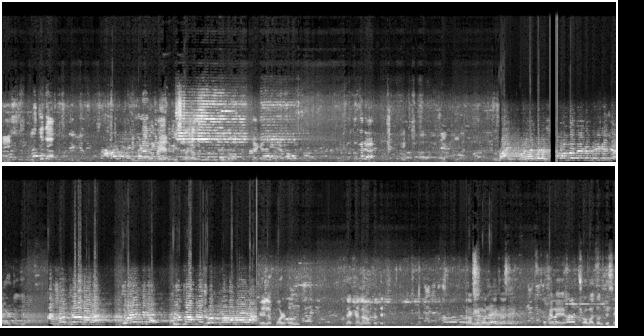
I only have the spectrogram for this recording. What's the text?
বিশ টাকা বিশ টাকা ভাই দয়া করে বন্ধ গেছে ব্যারিকেড আর সবজিওয়ালা ভাইরা দয়া করে দ্রুত আপনার সবজিওয়ালা ভাইরা। এই পল্টন দেখালাম আপনাদের। ভ্রাম্যমান বাজার। এখানে সভা চলতেছে।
